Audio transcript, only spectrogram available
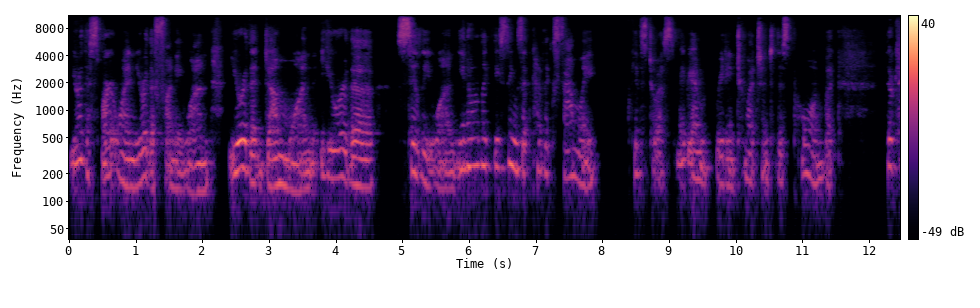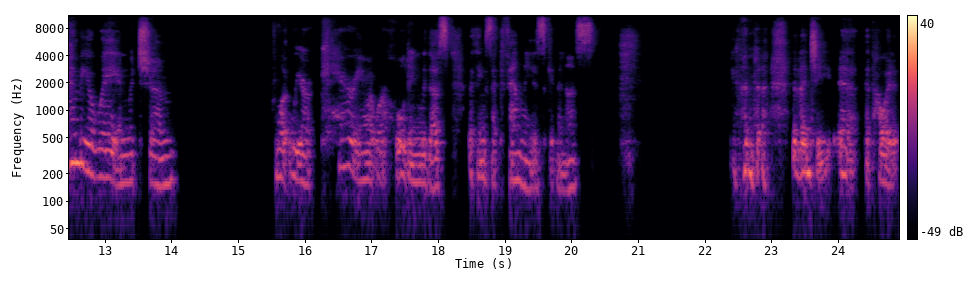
you're the smart one, you're the funny one, you're the dumb one, you're the silly one, you know, like these things that kind of like family gives to us. Maybe I'm reading too much into this poem, but there can be a way in which um, what we are carrying, what we're holding with us, are things that family has given us. And, uh, she, uh, the poet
